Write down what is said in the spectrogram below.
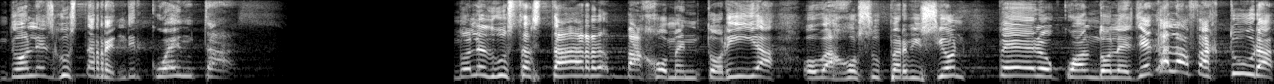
No les gusta rendir cuentas. No les gusta estar bajo mentoría o bajo supervisión, pero cuando les llega la factura,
